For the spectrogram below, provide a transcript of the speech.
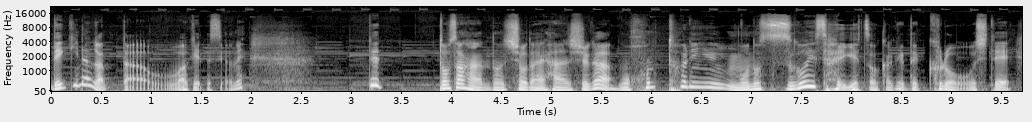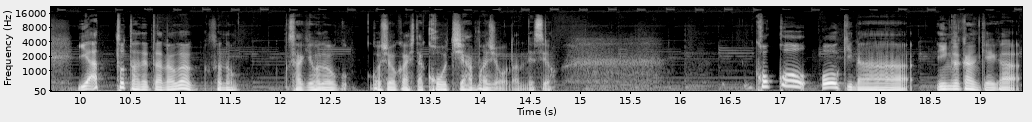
できなかったわけですよね。で、土佐藩の初代藩主がもう本当にものすごい歳月をかけて苦労をしてやっと建てたのがその先ほどご紹介した高知山城なんですよ。ここ大きな因果関係が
